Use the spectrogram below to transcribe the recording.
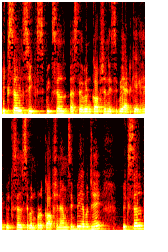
पिक्सल सिक्स पिक्सल सेवन का ऑप्शन इसी पे ऐड किया गया है। पिक्सल सेवन प्रो का ऑप्शन है। हम सिंपली यहाँ पर जो है पिक्सल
